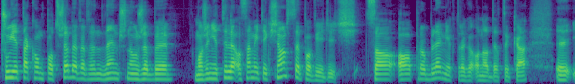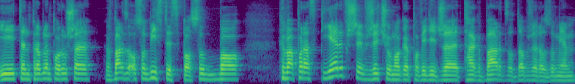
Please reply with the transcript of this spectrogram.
czuję taką potrzebę wewnętrzną, żeby może nie tyle o samej tej książce powiedzieć, co o problemie, którego ona dotyka. Y, I ten problem poruszę w bardzo osobisty sposób, bo chyba po raz pierwszy w życiu mogę powiedzieć, że tak bardzo dobrze rozumiem,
